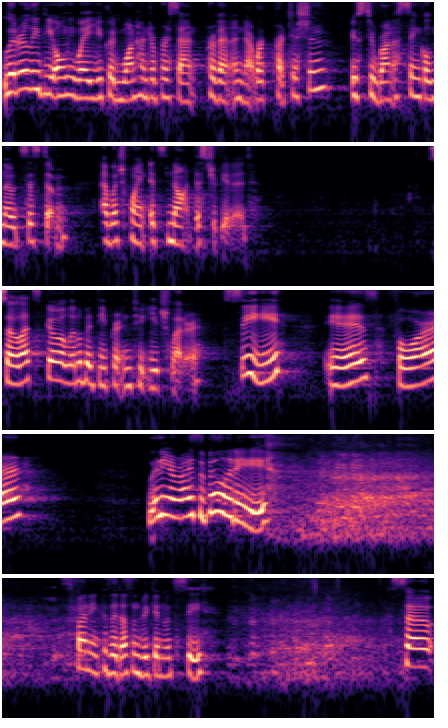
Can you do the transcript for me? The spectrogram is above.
Literally the only way you could 100% prevent a network partition is to run a single node system, at which point it's not distributed. So let's go a little bit deeper into each letter. C is for linearizability. it's funny because it doesn't begin with C. So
